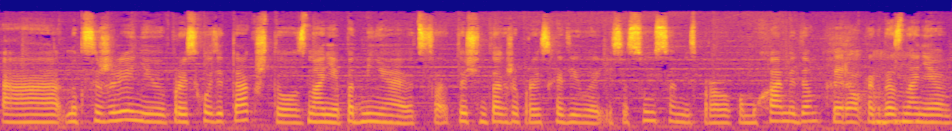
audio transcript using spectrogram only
а, но, к сожалению, происходит так, что знания подменяются. Точно так же происходило и с Иисусом, и с пророком Мухаммедом, Pero- когда знания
